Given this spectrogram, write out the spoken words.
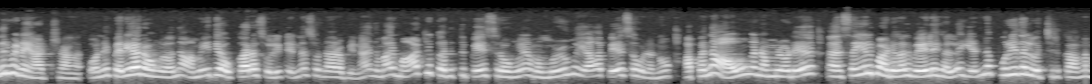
எதிர்வினை ஆற்றுறாங்க. உடனே பெரியார் அவங்களை வந்து அமைதியா உட்கார சொல்லிட்டு என்ன சொன்னார் அப்படின்னா இந்த மாதிரி மாற்று கருத்து பேசுறவங்களே நம்ம முழுமையாக பேச விடணும் அப்பதான் அவங்க நம்மளுடைய செயல்பாடுகள் வேலைகள்ல என்ன புரிதல் வச்சிருக்காங்க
